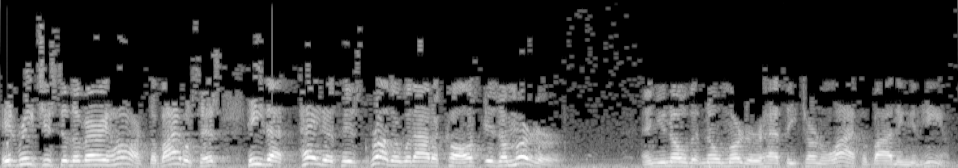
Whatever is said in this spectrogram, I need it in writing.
It reaches to the very heart. The Bible says, He that hateth his brother without a cause is a murderer. And you know that no murderer hath eternal life abiding in him.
